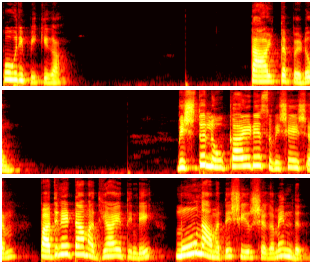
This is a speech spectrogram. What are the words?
പൂരിപ്പിക്കുക. താഴ്ത്തപ്പെടും. വിശുദ്ധ ലൂക്കായുടെ സുവിശേഷം പതിനെട്ടാം അധ്യായത്തിന്റെ മൂന്നാമത്തെ ശീർഷകം എന്ത്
